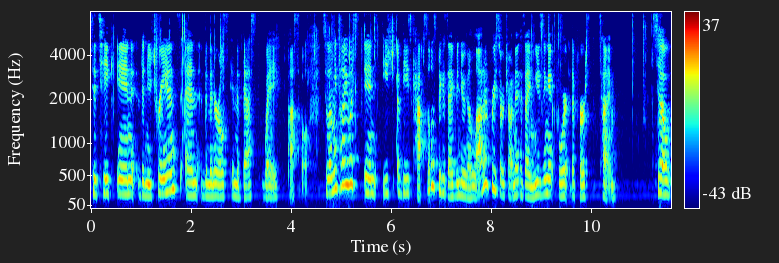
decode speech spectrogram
to take in the nutrients and the minerals in the best way possible. So let me tell you what's in each of these capsules because I've been doing a lot of research on it as I'm using it for the first time. So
